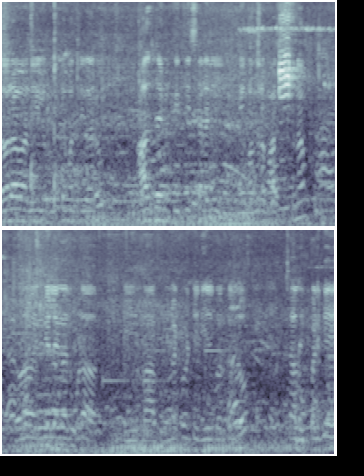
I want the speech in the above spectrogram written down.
గౌరవనీయులు ముఖ్యమంత్రి గారు ఆదాయం తీర్చిస్తారని మేమందరం ఆశిస్తున్నాం. గౌరవ ఎమ్మెల్యే గారు కూడా ఈ మాకు ఉన్నటువంటి నియోజకవర్గంలో చాలా ఇప్పటికే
